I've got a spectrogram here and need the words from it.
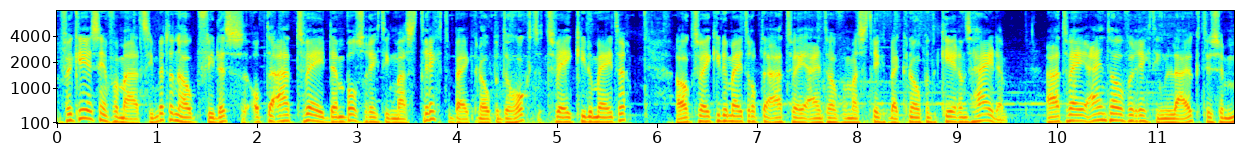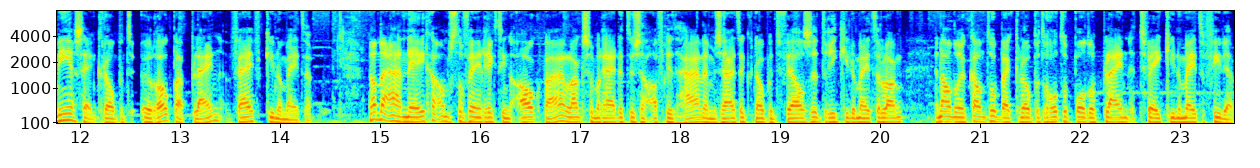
Verkeersinformatie met een hoop files. Op de A2 Den Bosch richting Maastricht bij knooppunt De Hocht 2 kilometer. Ook 2 kilometer op de A2 Eindhoven-Maastricht bij knooppunt Kerensheide. A2 Eindhoven richting Luik tussen Meersen en knooppunt Europaplein 5 kilometer. Dan de A9 Amstelveen richting Alkmaar. Langzaam rijden tussen afrit Haarlem-Zuid en knooppunt Velzen 3 kilometer lang. En de andere kant op bij knooppunt Rotterpolderplein 2 kilometer file.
